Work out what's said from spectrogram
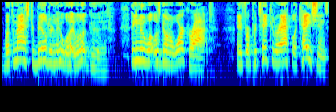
But the master builder knew what looked good. He knew what was going to work right. And for particular applications,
